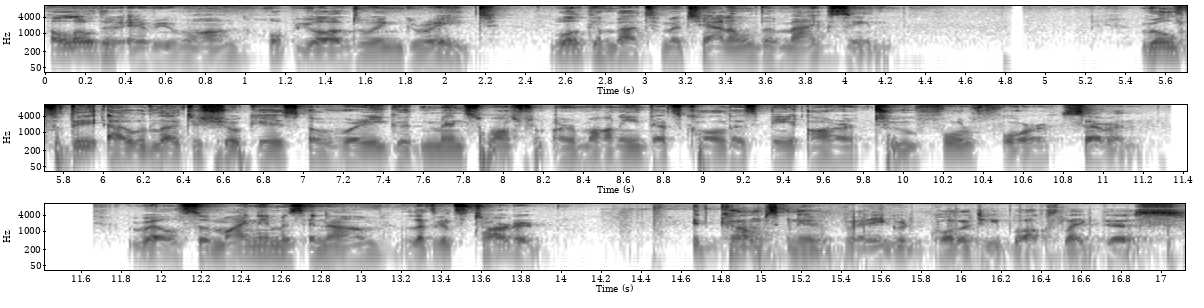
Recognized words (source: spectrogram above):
Hello there everyone, hope you all are doing great. Welcome back to my channel, The Magazine. Well, today I would like to showcase a very good men's watch from Armani that's called as AR2447. Well, so my name is Inam, let's get started. It comes in a very good quality box like this.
